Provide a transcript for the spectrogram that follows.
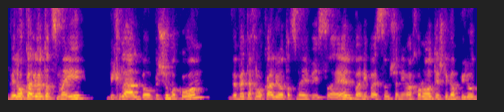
ולא קל להיות עצמאי בכלל בשום מקום ובטח לא קל להיות עצמאי בישראל ואני ב-20 שנים האחרונות יש לי גם פעילות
